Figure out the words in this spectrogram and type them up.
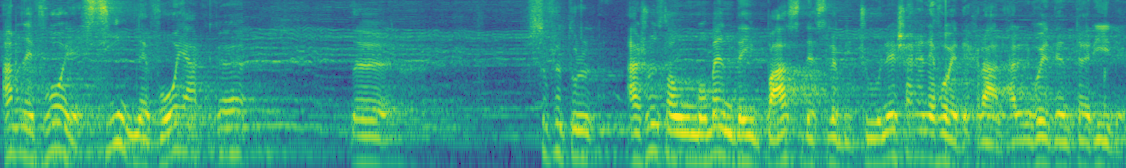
am nevoie, simt nevoia că uh, sufletul a ajuns la un moment de impas, de slăbiciune și are nevoie de hrană, are nevoie de întărire.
